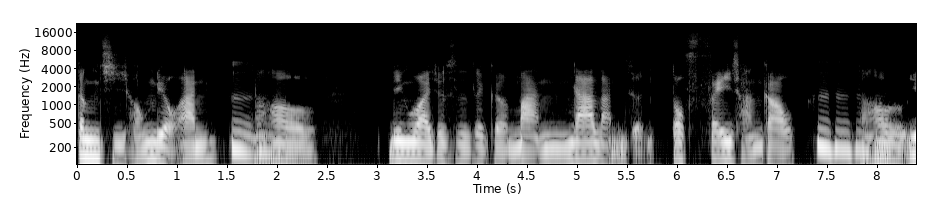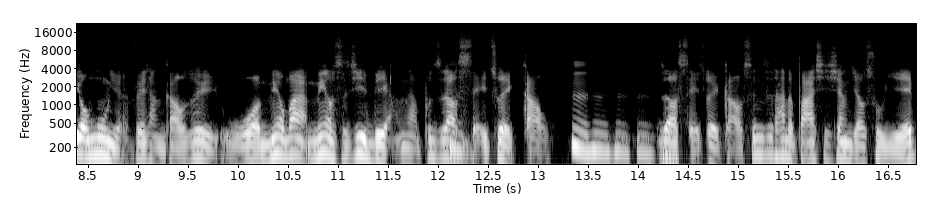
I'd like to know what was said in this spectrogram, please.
登吉红柳桉，嗯，然后另外就是这个马尼拉榄仁都非常高。嗯哼，然后柚木也非常高，所以我没有办法，没有实际量啊，不知道谁最高。嗯哼哼哼，不知道谁最高，甚至它的巴西橡胶树也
